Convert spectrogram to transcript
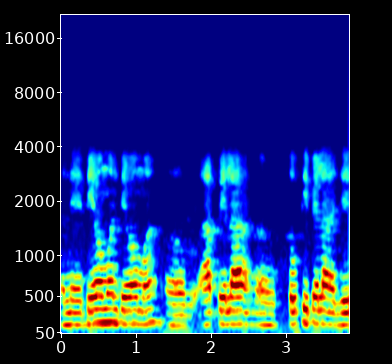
અને તેવામાં તેવામાં આ પહેલા સૌથી પહેલા જે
